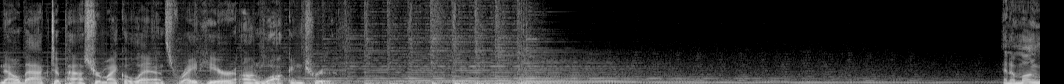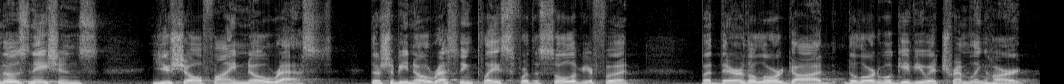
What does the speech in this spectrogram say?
Now back to Pastor Michael Lance right here on Walk in Truth. And among those nations you shall find no rest there shall be no resting place for the sole of your foot, but there the Lord God, the Lord will give you a trembling heart,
